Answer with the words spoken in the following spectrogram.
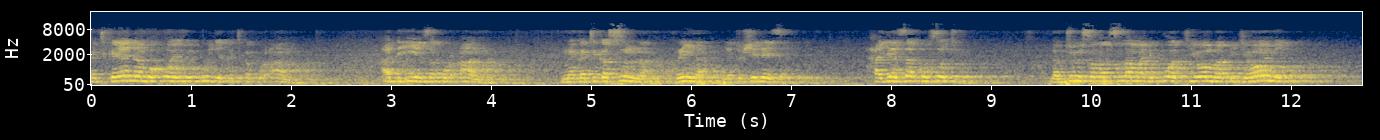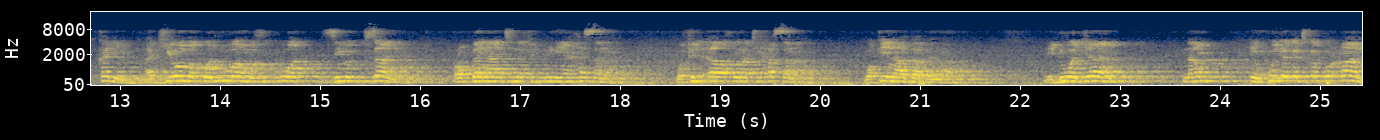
Katika yale ambayo yamekuja katika Qur'an. Adhiya za Qur'an. Na katika sunna ghina yatosheleza. Haja zako zote na mtume sallallahu alaihi wasallam alikuwa akiomba bijawami kalim akiomba kwa dua ambazo zimekusanya rabbana atina fid dunya hasana wa fil akhirati hasana wa qina adhaban ni dua jani. Na inkuja katika Qur'an.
